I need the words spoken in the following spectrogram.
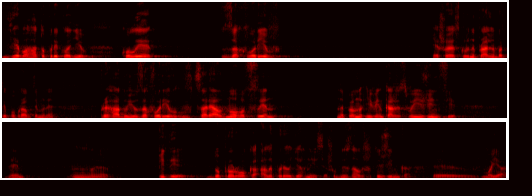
Є багато прикладів, коли захворів, якщо я скажу неправильно, брати, поправте мене, пригадую, захворів в царя одного син, напевно, і він каже своїй жінці, е, е, піди до пророка, але переодягнися, щоб не знали, що ти жінка е, моя.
